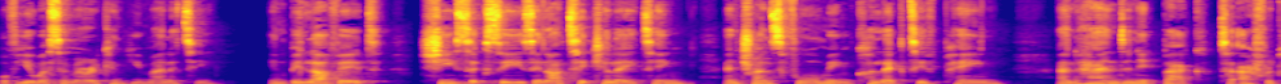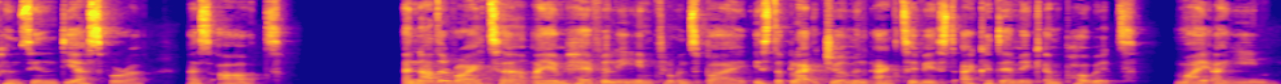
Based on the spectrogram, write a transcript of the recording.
of US American humanity. In Beloved, she succeeds in articulating and transforming collective pain and handing it back to Africans in diaspora as art. Another writer I am heavily influenced by is the Black German activist, academic, and poet, May Ayim.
